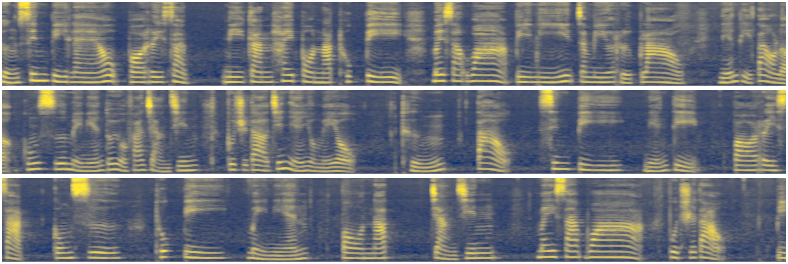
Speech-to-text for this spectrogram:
ถึงสิ้นปีแล้ว บริษัทมีการให้โบนัสทุกปี ไม่ทราบว่าปีนี้จะมีหรือเปล่า年底到了，公司每年都有发奖金，不知道今年有没有？ถึง到สิ้นปี年底บริษัท公司ทุกปี每年โบนัส奖金ไม่ทราบว่า不知道 ปี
